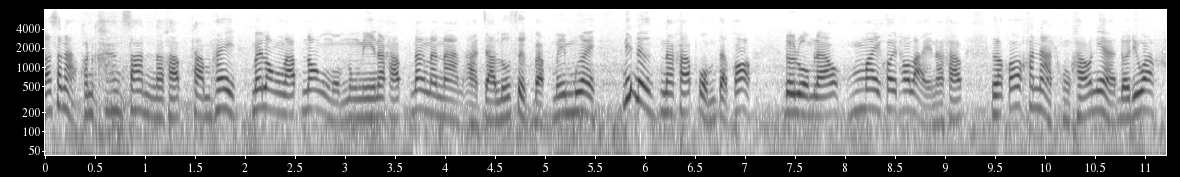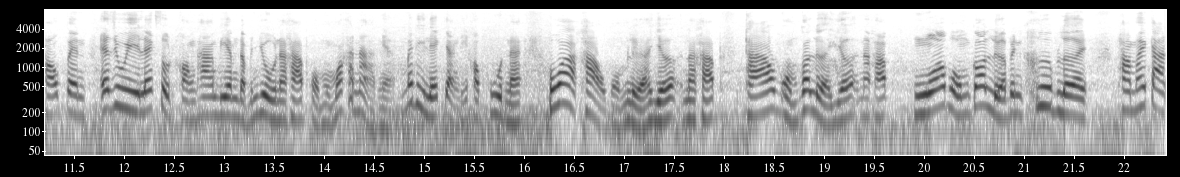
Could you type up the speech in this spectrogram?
ลักษณะค่อนข้างสั้นนะครับทำให้ไม่รองรับน่องผมตรงนี้นะครับนั่งนานๆอาจจะรู้สึกแบบไม่เมื่อยนิดนึงนะครับผมแต่ก็ โดยรวมแล้วไม่ค่อยเท่าไหร่นะครับ แล้วก็ขนาดของเขาเนี่ย โดยที่ว่าเขาเป็น SUV เล็กสุดของทาง BMW นะครับผมผมว่าขนาดเนี่ยไม่ได้เล็กอย่างที่เขาพูดนะ เพราะว่าเข่าผมเหลือเยอะนะครับ เท้าผมก็เหลือเยอะนะครับ หัวผมก็เหลือเป็นคืบเลยทำให้การ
